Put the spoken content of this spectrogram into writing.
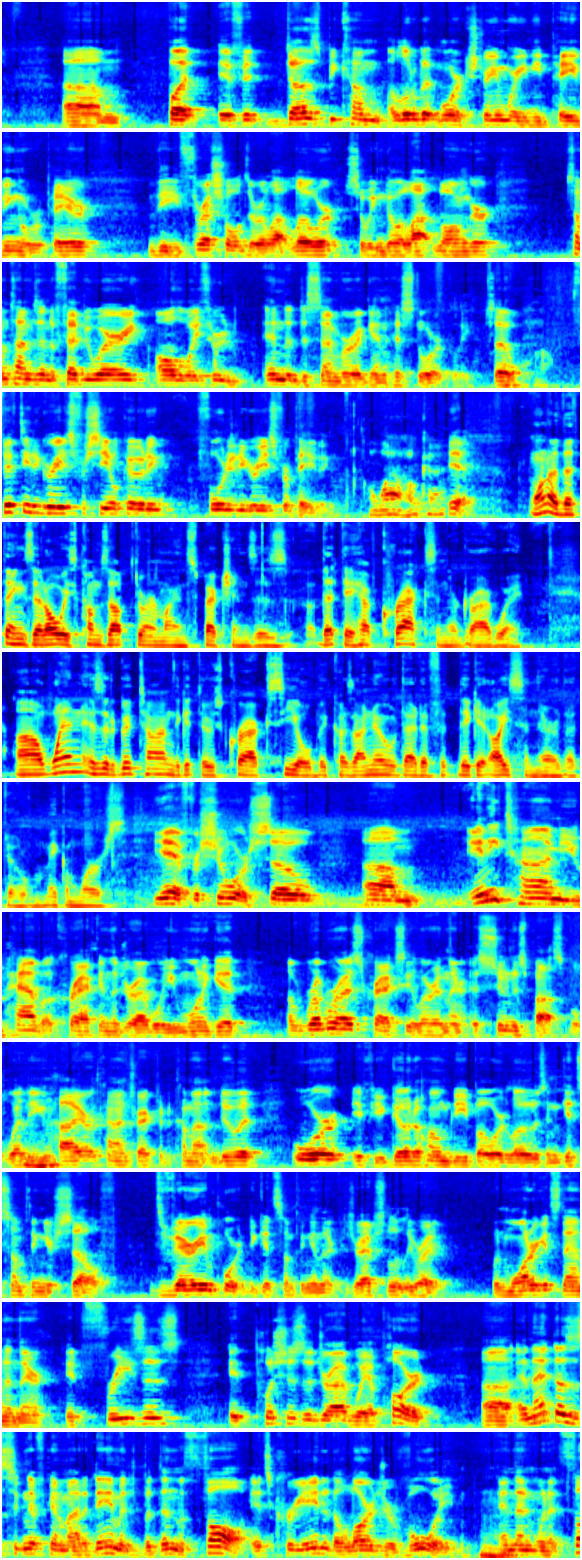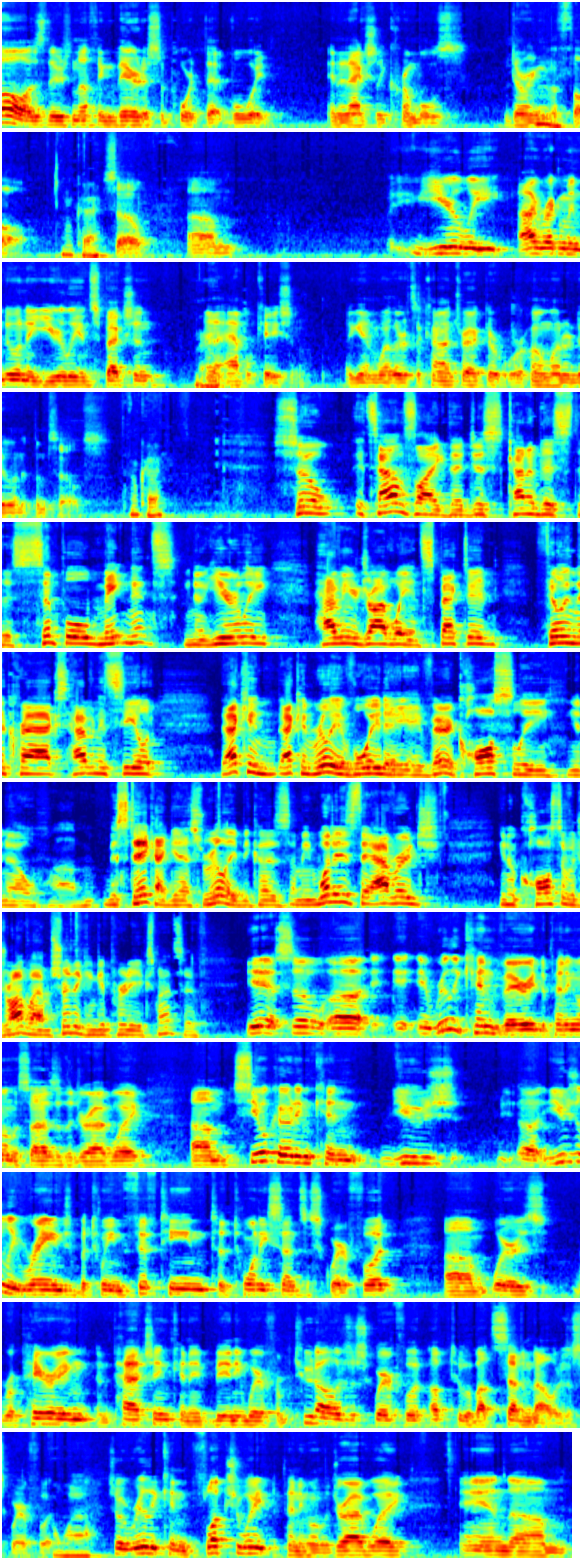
But if it does become a little bit more extreme where you need paving or repair, the thresholds are a lot lower, so we can go a lot longer. Sometimes into February, all the way through into December again, historically. So 50 degrees for seal coating, 40 degrees for paving. Oh, wow. Okay. Yeah. One of the things that always comes up during my inspections is that they have cracks in their driveway. Uh, when is it a good time to get those cracks sealed? Because I know that if they get ice in there, that it'll make them worse. Yeah, for sure. So, um, anytime you have a crack in the driveway, you want to get a rubberized crack sealer in there as soon as possible. Whether you hire a contractor to come out and do it, or if you go to Home Depot or Lowe's and get something yourself, it's very important to get something in there because you're absolutely right. When water gets down in there, it freezes, it pushes the driveway apart, uh, and that does a significant amount of damage. But then the thaw, it's created a larger void, and then when it thaws, there's nothing there to support that void, and it actually crumbles during the thaw. Okay. So, um, yearly, I recommend doing a yearly inspection and an application. Again, whether it's a contractor or homeowner doing it themselves. Okay. So it sounds like that just kind of this this simple maintenance, you know, yearly, having your driveway inspected, filling the cracks, having it sealed, that can that can really avoid a, a very costly, you know, um, mistake, I guess, really, because I mean, what is the average, you know, cost of a driveway? I'm sure they can get pretty expensive. Yeah, so uh, it, it really can vary depending on the size of the driveway. Um, seal coating can use, uh, usually range between 15 to 20 cents a square foot, um, whereas repairing and patching can be anywhere from $2 a square foot up to about $7 a square foot. Oh, wow. So it really can fluctuate depending on the driveway and, um,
